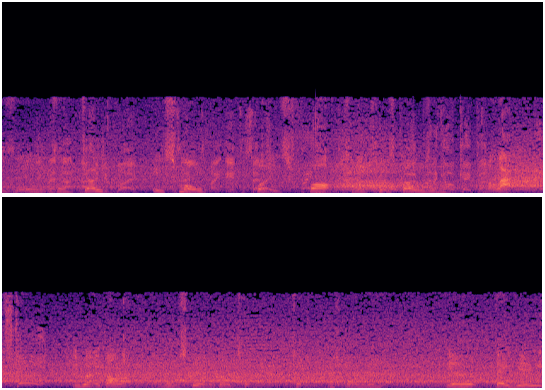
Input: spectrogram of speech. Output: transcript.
He's, He uh, his name's Joe. He's small, able to make the interception. but he's fast and he puts goals in like that. He went a goal like I remember scoring a goal top top top scoring him. Yeah, debut he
